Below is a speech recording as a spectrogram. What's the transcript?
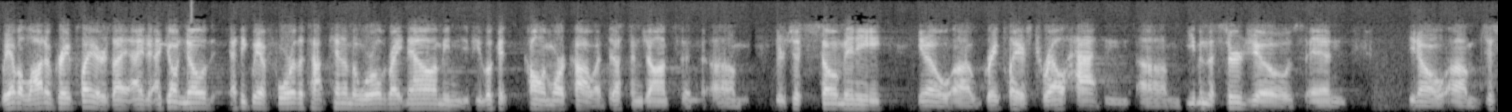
we have a lot of great players. I, I I don't know. I think we have four of the top ten in the world right now. I mean, if you look at Collin Morikawa, Dustin Johnson, um, there's just so many, you know, uh, great players. Tyrrell Hatton, um, even the Sergios, and you know, um, just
